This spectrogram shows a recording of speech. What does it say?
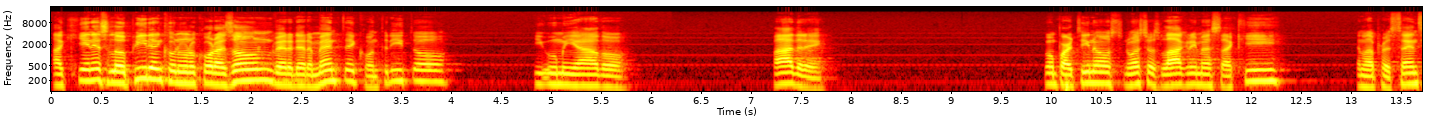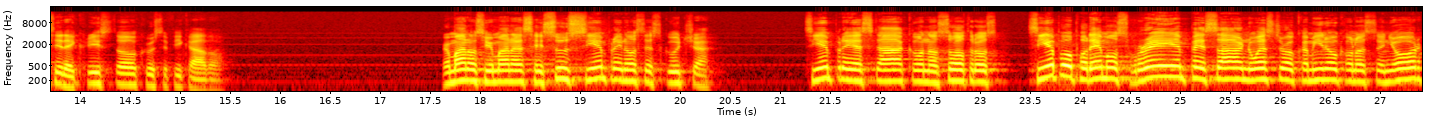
a quienes lo piden con un corazón verdaderamente contrito y humillado. Padre, compartimos nuestras lágrimas aquí en la presencia de Cristo crucificado. Hermanos y hermanas, Jesús siempre nos escucha, siempre está con nosotros, siempre podemos reempezar nuestro camino con el Señor,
